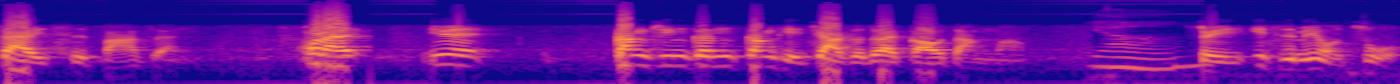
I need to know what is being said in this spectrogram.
再一次发展。后来因为钢筋跟钢铁价格都在高涨嘛，所以一直没有做。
